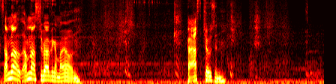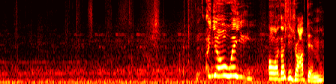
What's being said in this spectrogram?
Cause I'm not, I'm not surviving on my own. Path chosen. Yo, wait. Oh, I thought she dropped him.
